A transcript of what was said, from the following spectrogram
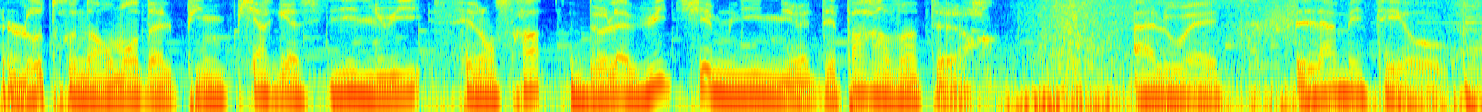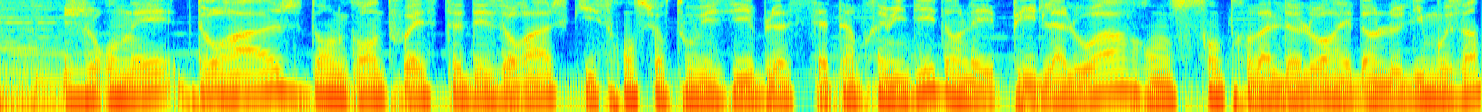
L'autre Normand d'Alpine, Pierre Gasly, lui, s'élancera de la huitième ligne, départ à 20h. Alouette, la météo. Journée d'orage dans le Grand Ouest, des orages qui seront surtout visibles cet après-midi dans les Pays de la Loire, en centre Val-de-Loire et dans le Limousin.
